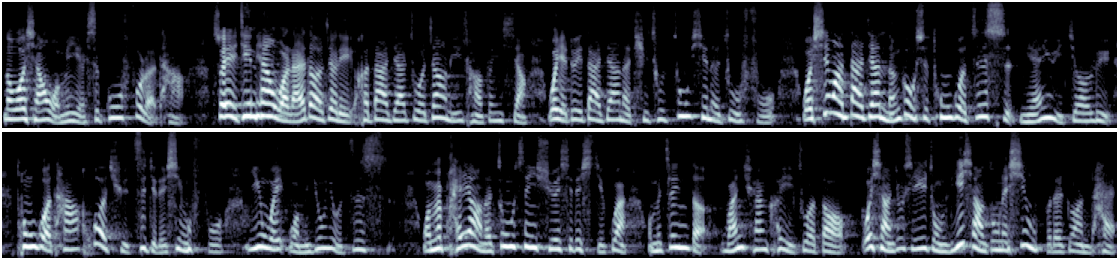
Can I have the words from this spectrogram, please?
那我想我们也是辜负了它。所以今天我来到这里和大家做这样的一场分享，我也对大家呢提出衷心的祝福。我希望大家能够是通过知识免于焦虑，通过它获取自己的幸福，因为我们拥有知。知识，我们培养了终身学习的习惯，我们真的完全可以做到。我想，就是一种理想中的幸福的状态。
